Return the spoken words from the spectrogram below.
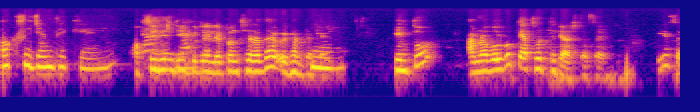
অক্সিজেন থেকে। অক্সিজেন যে দুটো ইলেকট্রন ছেড়ে দেয় ওইখান থেকে। কিন্তু আমরা বলব ক্যাথোড থেকে আসতেছে ঠিক আছে?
